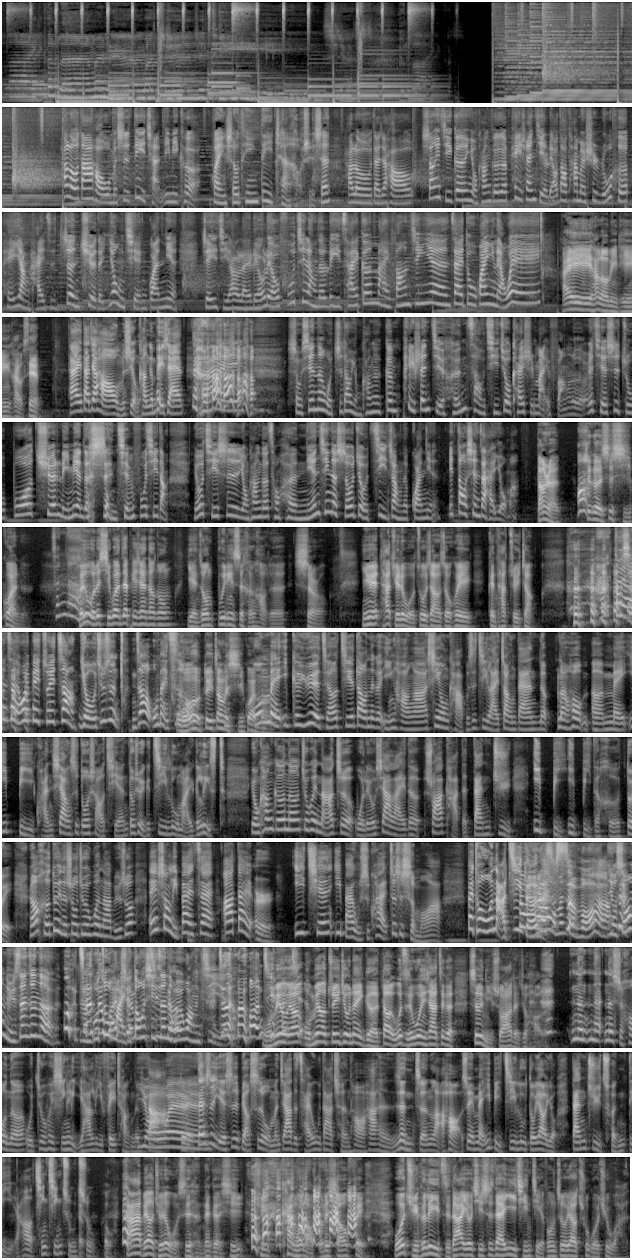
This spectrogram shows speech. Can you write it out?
Hello，大家好，我们是地产秘密课，欢迎收听地产好学生。Hello，大家好。上一集跟永康哥哥、佩珊姐聊到他们是如何培养孩子正确的用钱观念，这一集要来聊聊夫妻俩的理财跟买房经验。再度欢迎两位。嗨，Hello，敏婷，还有 Sam。嗨，大家好，我们是永康跟佩珊。首先呢，我知道永康哥跟佩珊姐很早期就开始买房了，而且是主播圈里面的省钱夫妻档。尤其是永康哥从很年轻的时候就有记账的观念，诶，到现在还有吗？当然，这个是习惯了，真的。可是我的习惯在佩珊当中眼中不一定是很好的事儿哦，因为他觉得我做账的时候会跟他追账。到现在会被追账，有就是你知道，我每次我有对账的习惯。我每一个月只要接到那个银行啊，信用卡不是寄来账单，那然后呃每一笔款项是多少钱，都是有一个记录嘛，有一个 list。永康哥呢就会拿着我留下来的刷卡的单据，一笔一笔的核对，然后核对的时候就会问啊，比如说，哎，上礼拜在阿黛尔一千一百五十块，这是什么啊？拜托，我哪记得那是什么啊？有时候女生真的 忍不住买的东西，真的会忘记，真的会忘记。我没有要，我们要追究那个，到我只是问一下，这个是不是你刷的就好了。那那那时候呢，我就会心理压力非常的大，对，但是也是表示我们家的财务大臣哈，他很认真啦哈，所以每一笔记录都要有单据存底，然后清清楚楚。哦，大家不要觉得我是很那个去去看我老婆的消费。我举个例子，大家尤其是在疫情解封之后要出国去玩，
